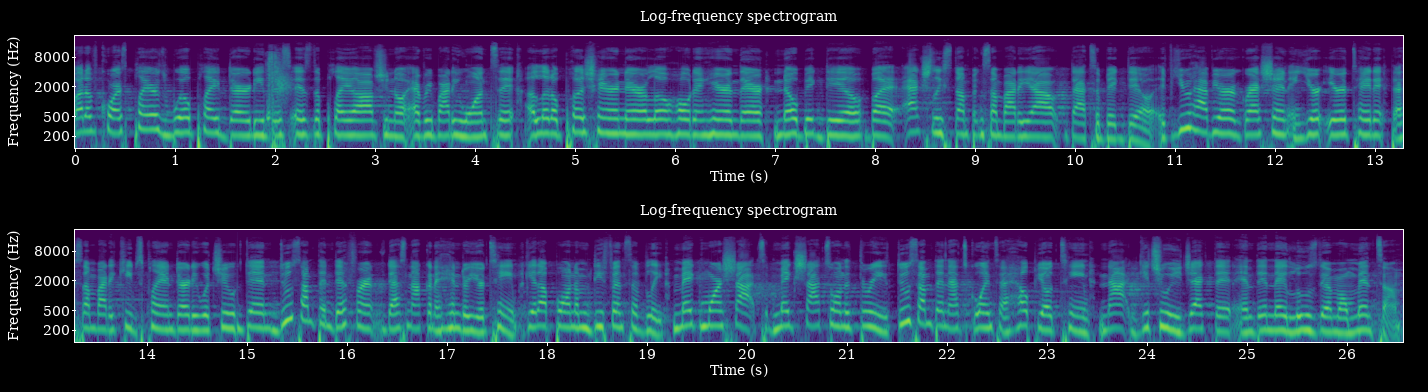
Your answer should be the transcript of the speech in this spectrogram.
But of course, players will play dirty. This is the playoffs. You know, everybody wants it. A little push here and there, a little holding here and there, no big deal. But actually stumping somebody out, that's a big deal. If you have your aggression and you're irritated that somebody keeps playing dirty with you, then do something different that's not going to hinder your team. Get up on them defensively, make more shots, make shots on the three. Do something that's going to help your team, not get you ejected and then they lose their momentum.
